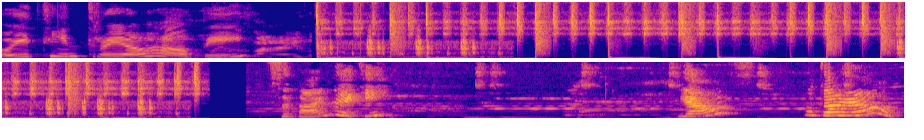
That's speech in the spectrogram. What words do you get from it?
Wyt ti'n trio helpu? Survive, Nikki. Yes? Well, da iawn.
